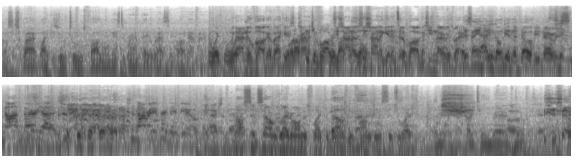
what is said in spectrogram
Go subscribe, like his YouTubes, follow him Instagram, David Rassick, all that, man. And what, We got a new vlogger back here. What she's our trying future to, vlogger she's trying to to, she's trying to get into the vlogging. She's nervous right here. This ain't how you gonna get in the dough if you nervous. She's not there yet. She's not, there. She's not ready for her debut. About six hours later on this flight to Dallas, we finally getting situated. That boy got 13 bags with him. She said?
